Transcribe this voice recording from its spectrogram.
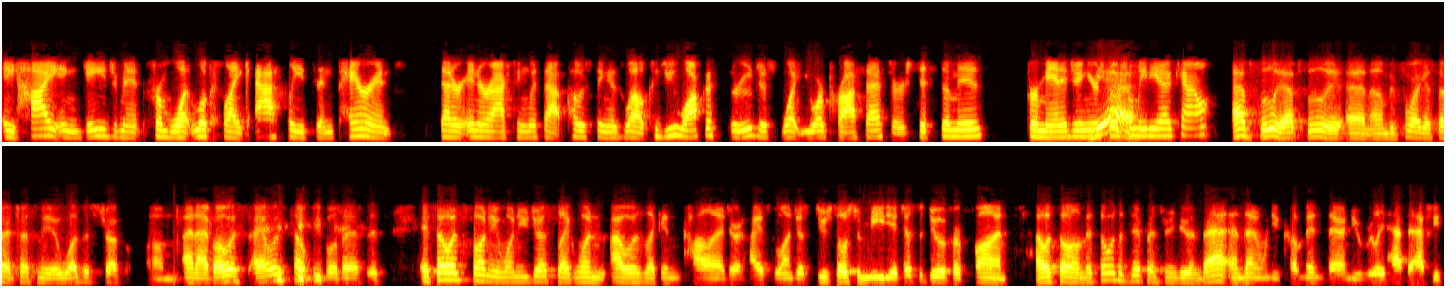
a high engagement from what looks like athletes and parents that are interacting with that posting as well. Could you walk us through just what your process or system is for managing your Yeah. social media account? Absolutely, absolutely. And um, before I get started, trust me, it was a struggle. Um, and I've always, I always tell people this. It's, it's always funny when you just like when I was like in college or in high school and just do social media just to do it for fun. I was telling them it's always a difference when you're doing that and then when you come in there and you really have to actually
